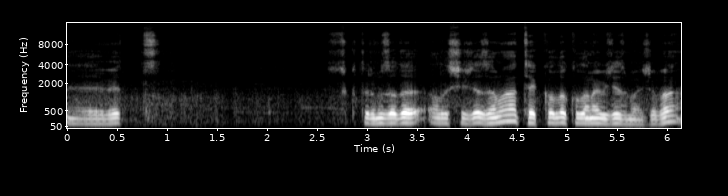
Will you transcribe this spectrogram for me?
Evet. Skuterımıza da alışacağız ama tek kolla kullanabileceğiz mi acaba?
